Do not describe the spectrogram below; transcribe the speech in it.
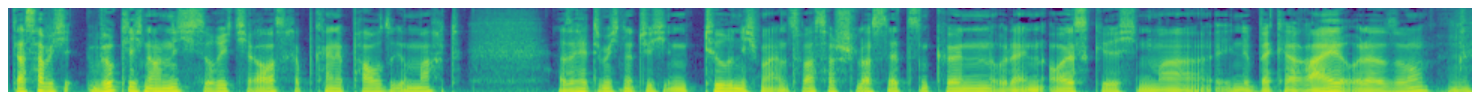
das habe ich wirklich noch nicht so richtig raus. Ich habe keine Pause gemacht. Also hätte mich natürlich in Thüringen nicht mal ans Wasserschloss setzen können oder in Euskirchen mal in eine Bäckerei oder so. Hm.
